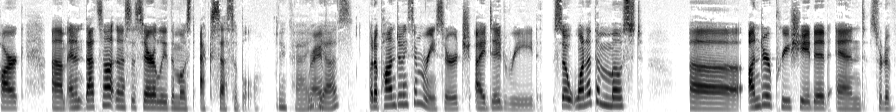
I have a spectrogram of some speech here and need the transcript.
park. Um, and that's not necessarily the most accessible. Okay. Right? Yes. But upon doing some research, I did read. So one of the most uh, underappreciated and sort of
